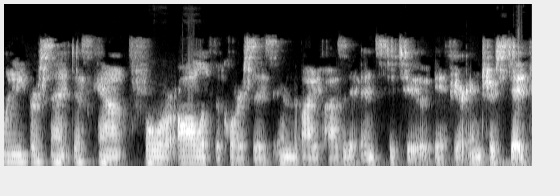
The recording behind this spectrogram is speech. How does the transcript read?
20% discount for all of the courses in the Body Positive Institute if you're interested.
